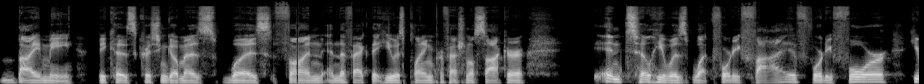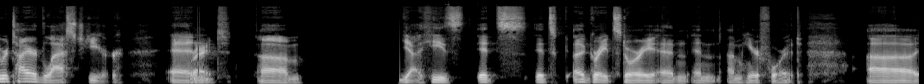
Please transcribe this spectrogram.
by me because Christian Gomez was fun and the fact that he was playing professional soccer until he was what 45 44 he retired last year and right. um yeah he's it's it's a great story and and I'm here for it uh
